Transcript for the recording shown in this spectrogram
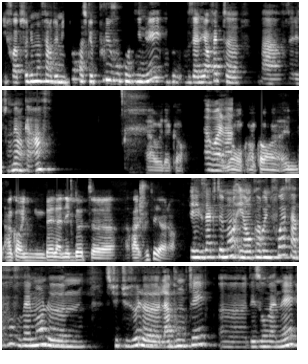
Il faut absolument faire demi-tour parce que plus vous continuez, vous, allez en fait, euh, bah, vous allez tomber en carafe. Ah oui, d'accord. Ah, voilà. encore, encore une belle anecdote euh, à rajouter alors. Exactement. Et encore une fois, ça prouve vraiment le, si tu veux, le, la bonté euh, des Omanais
